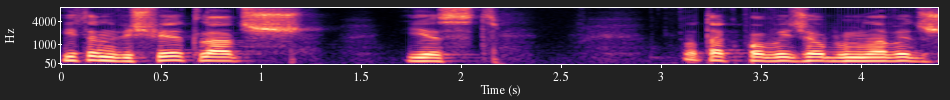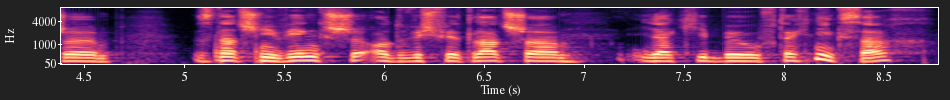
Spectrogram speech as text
i ten wyświetlacz jest, no tak powiedziałbym nawet, że znacznie większy od wyświetlacza, jaki był w Technicsach,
